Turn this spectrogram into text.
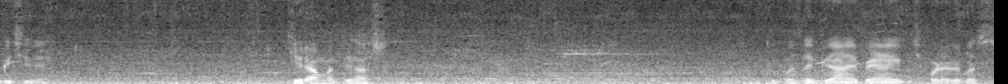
की चीज़ें। कीड़ा मत देना उसको। तो बस गिराने पिराने के पीछे पड़े रहे बस।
